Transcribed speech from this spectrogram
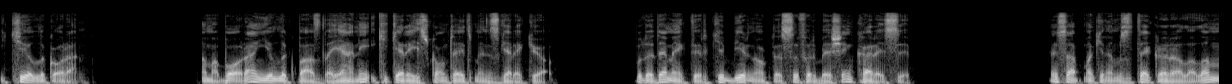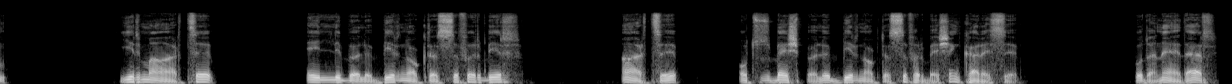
2 yıllık oran. Ama bu oran yıllık bazda yani iki kere iskonto etmeniz gerekiyor. Bu da demektir ki 1.05'in karesi. Hesap makinemizi tekrar alalım. 20 artı 50 bölü 1.01 artı 35 bölü 1.05'in karesi. Bu da ne eder?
